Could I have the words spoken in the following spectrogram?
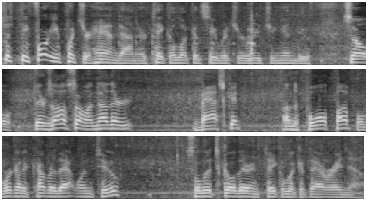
just before you put your hand down there, take a look and see what you're reaching into. So there's also another basket on the pool pump and we're going to cover that one too. So let's go there and take a look at that right now.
